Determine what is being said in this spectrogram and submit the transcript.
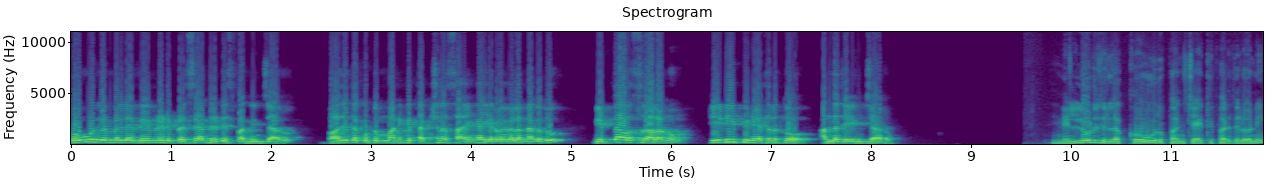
కోవూరు ఎమ్మెల్యే వేమిరెడ్డి ప్రశాంత్ రెడ్డి స్పందించారు. బాధిత కుటుంబానికి తక్షణ సాయంగా ఇరవై వేల నగదు నిత్యావసరాలను టీడీపీ నేతలతో అందజేయించారు. నెల్లూరు జిల్లా కోవూరు పంచాయతీ పరిధిలోని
